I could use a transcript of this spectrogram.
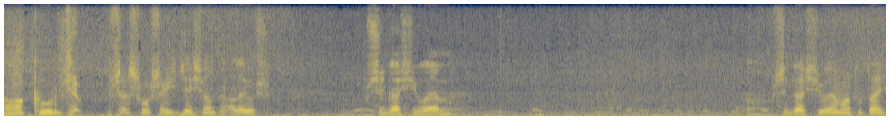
O kurczę, przeszło 60, ale już przygasiłem. Przygasiłem, a tutaj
